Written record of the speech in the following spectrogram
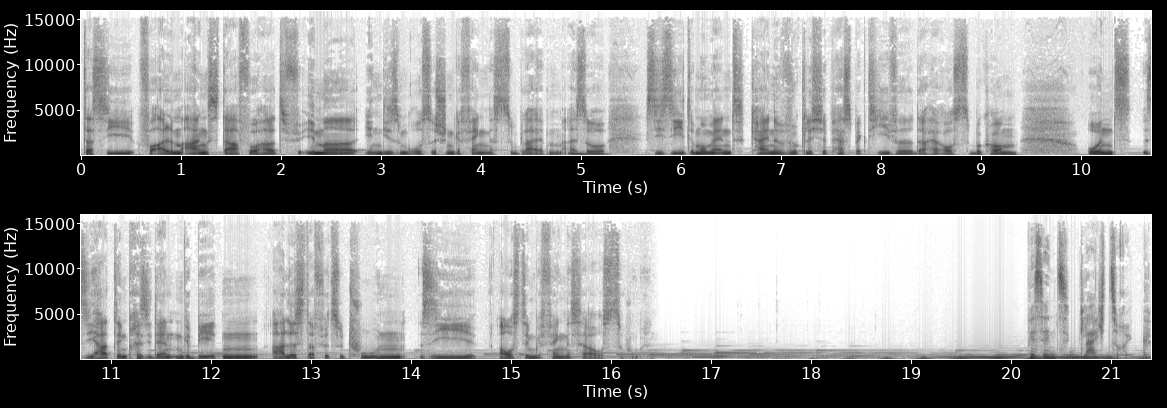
dass sie vor allem Angst davor hat, für immer in diesem russischen Gefängnis zu bleiben. Also sie sieht im Moment keine wirkliche Perspektive, da herauszubekommen. Und sie hat den Präsidenten gebeten, alles dafür zu tun, sie aus dem Gefängnis herauszuholen. Wir sind gleich zurück.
